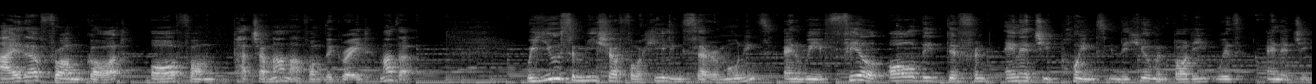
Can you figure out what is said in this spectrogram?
either from God or from Pachamama, from the Great Mother. We use the Misha for healing ceremonies and we fill all the different energy points in the human body with energy.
